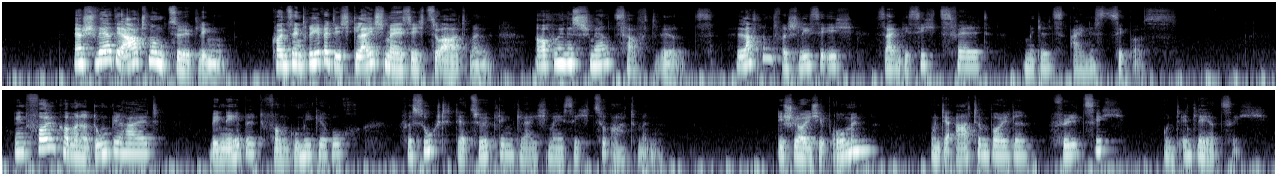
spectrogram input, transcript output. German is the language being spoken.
Erschwerte Atmung, Zögling. Konzentriere dich gleichmäßig zu atmen, auch wenn es schmerzhaft wird. Lachend verschließe ich sein Gesichtsfeld mittels eines Zippers. In vollkommener Dunkelheit Benebelt vom Gummigeruch versucht der Zögling gleichmäßig zu atmen. Die Schläuche brummen und der Atembeutel füllt sich und entleert sich.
